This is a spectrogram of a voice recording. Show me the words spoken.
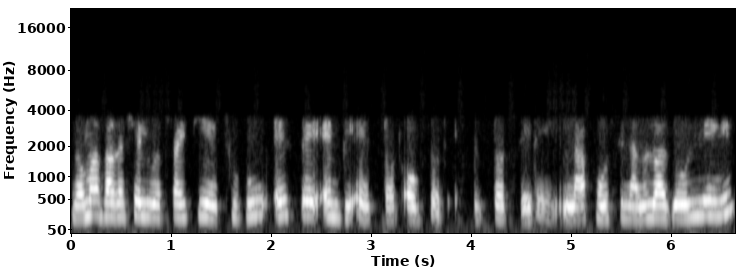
noma avakashela iwebsayithi yethu ku-sanbs.org.za lapho sinalo ulwazi oluningi. uh,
